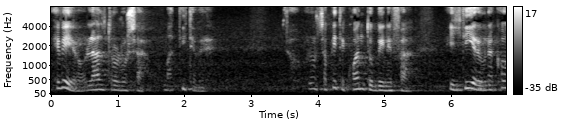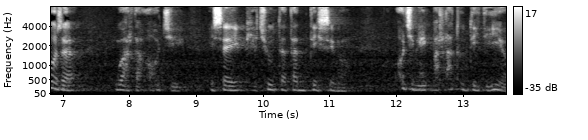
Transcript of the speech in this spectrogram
È vero, l'altro lo sa, ma ditevele. Non sapete quanto bene fa il dire una cosa, guarda, oggi mi sei piaciuta tantissimo, oggi mi hai parlato di Dio,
